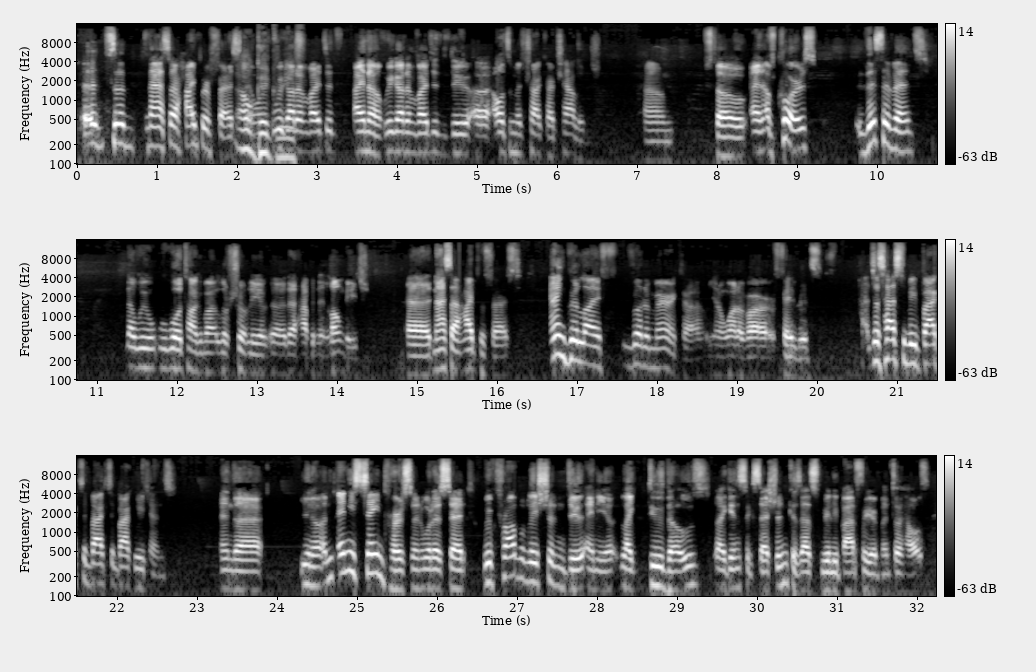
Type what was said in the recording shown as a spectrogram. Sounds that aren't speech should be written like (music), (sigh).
It's a NASA Hyperfest. Oh, good We got invited. I know. We got invited to do uh, Ultimate Track Car Challenge. Um, so, and of course, this event that we, we will talk about a little shortly uh, that happened in Long Beach, uh, NASA Hyperfest, and Grid Life Road America, you know, one of our favorites, it just has to be back to back to back weekends. And, uh, you know, any sane person would have said we probably shouldn't do any like do those like in succession because that's really bad for your mental health.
